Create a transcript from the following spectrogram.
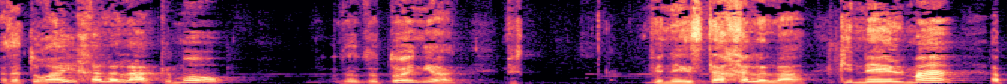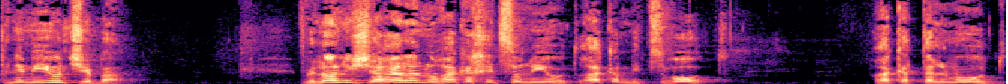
אז התורה היא חללה, כמו, זה אותו עניין. ונעשתה חללה, כי נעלמה הפנימיות שבה. ולא נשארה לנו רק החיצוניות, רק המצוות, רק התלמוד,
